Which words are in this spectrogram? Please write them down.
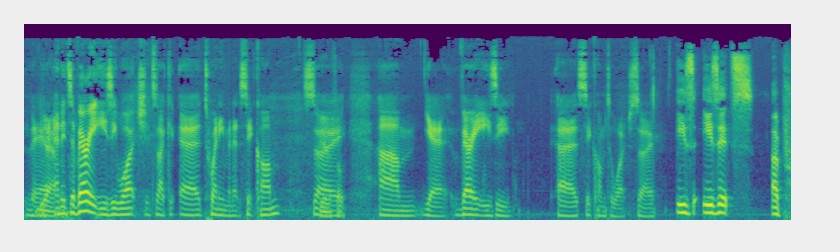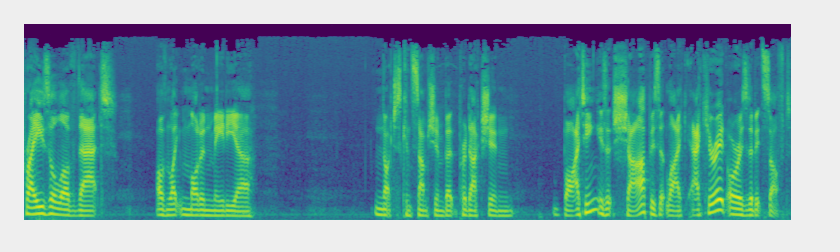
there, Yeah. and it's a very easy watch. It's like a 20 minute sitcom, so um, yeah, very easy uh, sitcom to watch. So Is is its appraisal of that of like modern media, not just consumption but production, biting? Is it sharp? Is it like accurate, or is it a bit soft?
